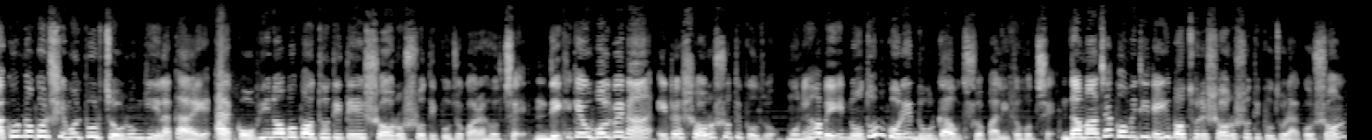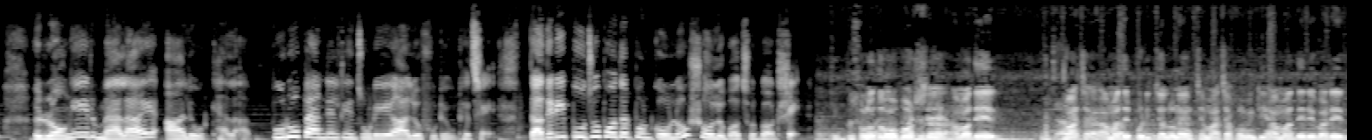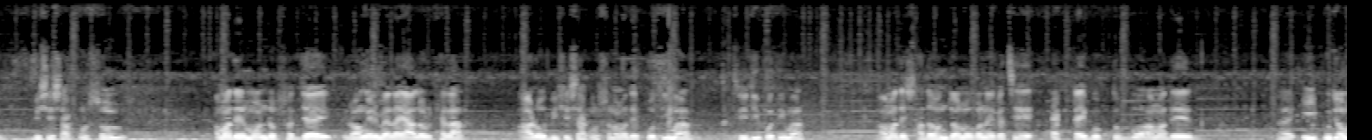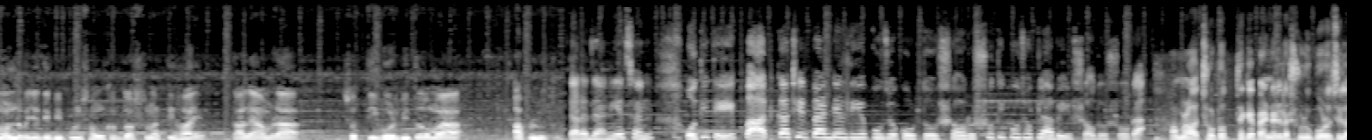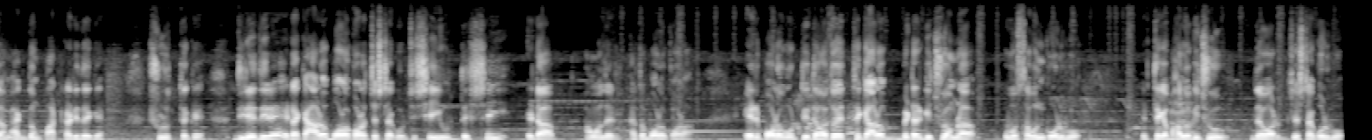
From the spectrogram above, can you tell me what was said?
ঠাকুরনগর শিমুলপুর চৌরঙ্গি এলাকায় এক অভিনব পদ্ধতিতে সরস্বতী পুজো করা হচ্ছে। দেখে কেউ বলবে না, এটা সরস্বতী পুজো। মনে হবে নতুন করে দুর্গা উৎসব পালিত হচ্ছে। দ্য মাজা কমিটির এই বছরের সরস্বতী পুজোর আকর্ষণ, রঙের মেলায় আলোর খেলা। পুরো প্যান্ডেলটি জুড়ে আলো ফুটে উঠেছে। তাদের এই পুজো পদার্পণ করল ষোলো বছর বর্ষে। ষোলোতম বর্ষে আমাদের মাচা আমাদের পরিচালনায় হচ্ছে মাচা কমিটি। আমাদের এবারের বিশেষ আকর্ষণ আমাদের মণ্ডপ সজ্জায় রঙের মেলায় আলোর খেলা, আরও বিশেষ আকর্ষণ আমাদের প্রতিমা, থ্রিডি প্রতিমা। আমাদের সাধারণ জনগণের কাছে একটাই বক্তব্য, আমাদের এই পূজা মণ্ডপে যদি বিপুল সংখ্যক দর্শনার্থী হয়, তাহলে আমরা সত্যি গর্বিত বা আপ্লুত। তারা জানিয়েছেন অতীতে পাট কাঠের প্যান্ডেল দিয়ে পুজো করত সরস্বতী পুজো ক্লাবের সদস্যরা। আমরা ছোটোর থেকে প্যান্ডেলটা শুরু করেছিলাম একদম পাটকাঠি থেকে শুরুর থেকে। ধীরে ধীরে এটাকে আরও বড় করার চেষ্টা করছি। সেই উদ্দেশ্যেই এটা আমাদের এত বড় করা। এর পরবর্তীতে হয়তো এর থেকে আরও বেটার কিছু আমরা উপস্থাপন করব। এর থেকে ভালো কিছু দেওয়ার চেষ্টা করব।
